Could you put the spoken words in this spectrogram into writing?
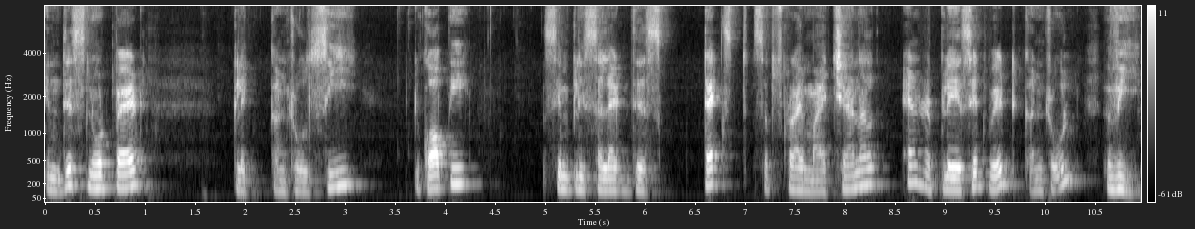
in this notepad click control C to copy. Simply select this text subscribe my channel and replace it with control V.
